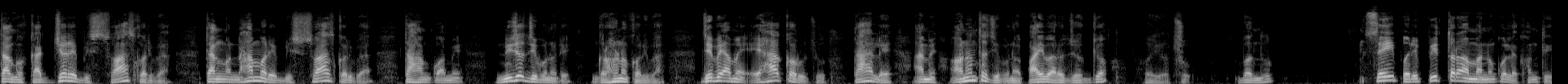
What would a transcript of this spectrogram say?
ତାଙ୍କ କାର୍ଯ୍ୟରେ ବିଶ୍ୱାସ କରିବା ତାଙ୍କ ନାମରେ ବିଶ୍ୱାସ କରିବା ତାହାଙ୍କୁ ଆମେ ନିଜ ଜୀବନରେ ଗ୍ରହଣ କରିବା। ଯେବେ ଆମେ ଏହା କରୁଛୁ ତାହେଲେ ଆମେ ଅନନ୍ତ ଜୀବନ ପାଇବାର ଯୋଗ୍ୟ ହୋଇଅଛୁ। ବନ୍ଧୁ ସେହିପରି ପିତର ଆମମାନଙ୍କୁ ଲେଖନ୍ତି।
